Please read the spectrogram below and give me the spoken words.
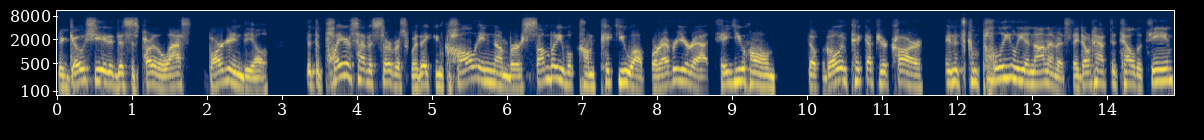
negotiated this as part of the last bargaining deal that the players have a service where they can call a number, somebody will come pick you up wherever you're at, take you home, they'll go and pick up your car, and it's completely anonymous. They don't have to tell the team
